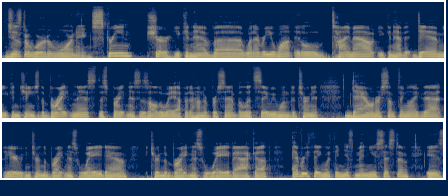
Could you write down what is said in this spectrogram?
just a word of warning. Screen Sure, you can have uh, whatever you want. It'll time out. You can have it dim. You can change the brightness. This brightness is all the way up at 100%, but let's say we wanted to turn it down or something like that. Here, we can turn the brightness way down. Turn the brightness way back up everything within this menu system is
